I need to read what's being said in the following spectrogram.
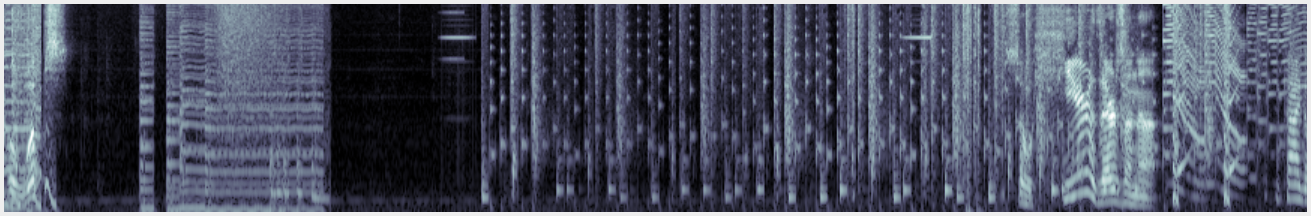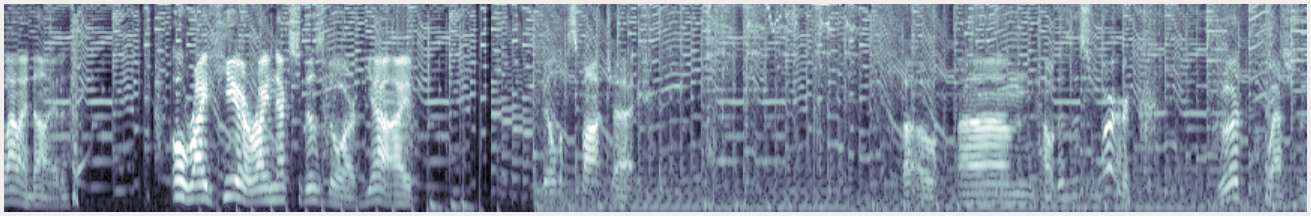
Oh, whoops. So here, there's an up. I'm kinda glad I died. Oh, right here, right next to this door. Yeah, I failed a spot check. Uh-oh. Um, how does this work? Good question.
